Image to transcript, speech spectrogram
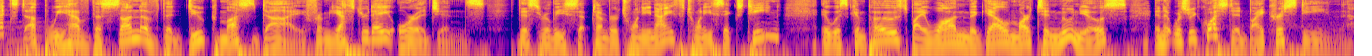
Next up, we have The Son of the Duke Must Die from Yesterday Origins. This released September 29th, 2016. It was composed by Juan Miguel Martin Munoz, and it was requested by Christine.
